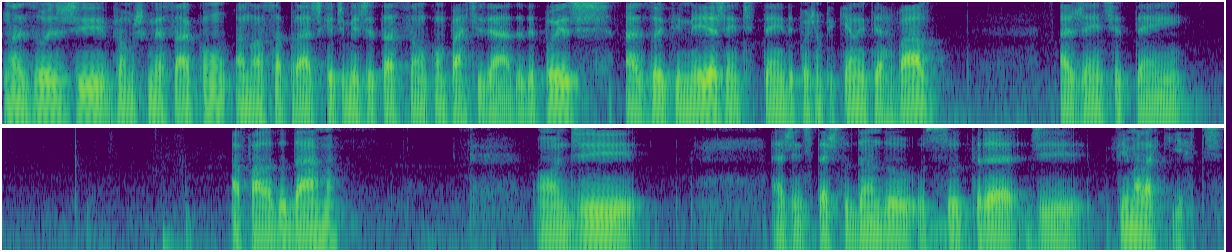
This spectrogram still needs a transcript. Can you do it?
nós hoje vamos começar com a nossa prática de meditação compartilhada. Depois, às oito e meia, a gente tem, depois de um pequeno intervalo, a gente tem a fala do Dharma onde a gente está estudando o Sutra de Vimalakirti.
